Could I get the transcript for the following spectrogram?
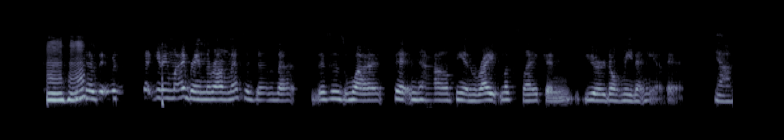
mm-hmm. because it was giving my brain the wrong message of that this is what fit and healthy and right looks like, and you don't meet any of it. Yeah.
